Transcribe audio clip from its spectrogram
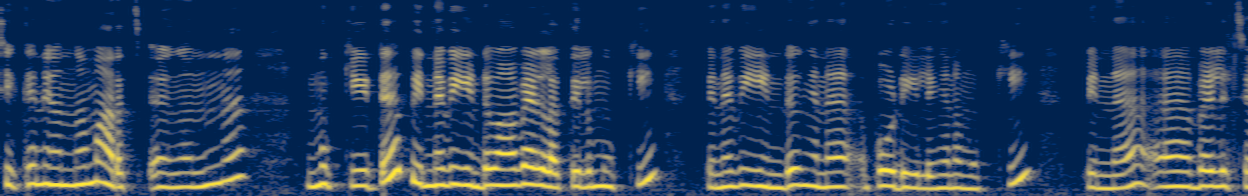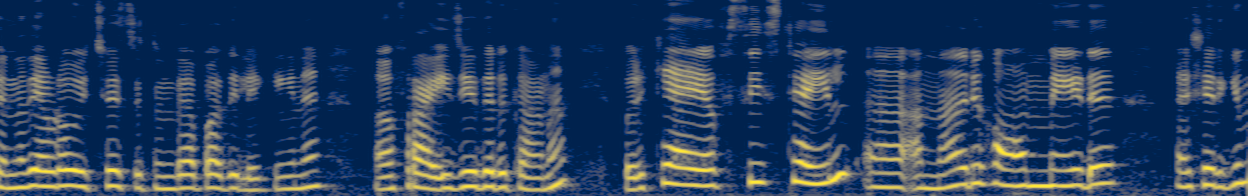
ചിക്കനെ ഒന്ന് മറച്ച് ഒന്ന് മുക്കിയിട്ട് പിന്നെ വീണ്ടും ആ വെള്ളത്തിൽ മുക്കി പിന്നെ വീണ്ടും ഇങ്ങനെ പൊടിയിൽ ഇങ്ങനെ മുക്കി പിന്നെ വെളിച്ചെണ്ണ അവിടെ ഒഴിച്ച് വെച്ചിട്ടുണ്ട്. അപ്പോൾ അതിലേക്ക് ഇങ്ങനെ ഫ്രൈ ചെയ്തെടുക്കുകയാണ് ഒരു കെ എഫ് സി സ്റ്റൈൽ എന്നാൽ ഒരു ഹോം മെയ്ഡ് ശരിക്കും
